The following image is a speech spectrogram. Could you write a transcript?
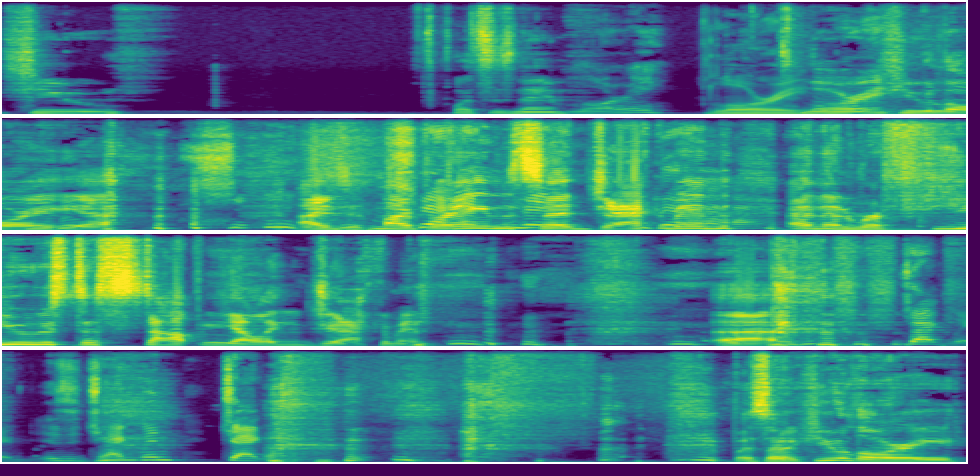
Hugh, what's his name? Laurie. Laurie. Laurie. Hugh Laurie. Yeah, I my brain said Jackman and then refused to stop yelling Jackman. uh, Jackman. Is it Jackman? Jackman. but so Hugh Laurie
